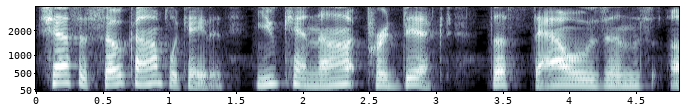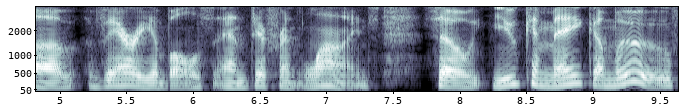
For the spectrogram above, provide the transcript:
chess is so complicated. You cannot predict the thousands of variables and different lines. So you can make a move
